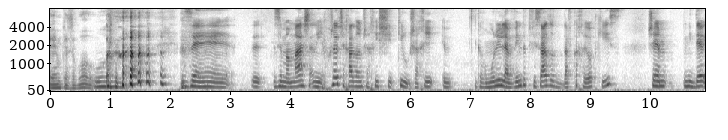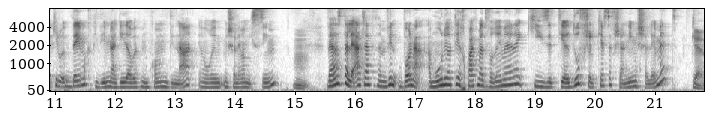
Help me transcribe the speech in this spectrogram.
והם כזה, וואו. זה, זה ממש, אני חושבת שאחד הדברים שהכי, ש... כאילו, שהכי גרמו לי להבין את התפיסה הזאת, זה דווקא חיות כיס, שהם מדי, כאילו, הם די מקפידים להגיד הרבה פעמים במקום המדינה, הם אומרים משלם המיסים. Mm. ואז אתה לאט לאט אתה מבין, בואנה, אמור להיות לי אכפת מהדברים האלה, כי זה תעדוף של כסף שאני משלמת, כן.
